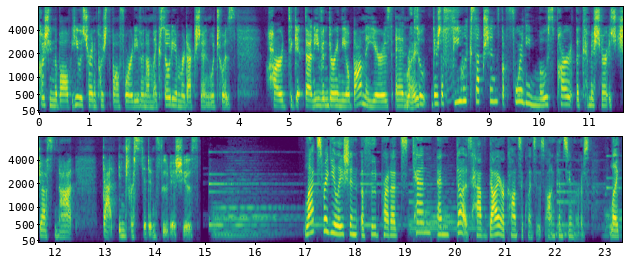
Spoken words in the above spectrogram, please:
pushing the ball. He was trying to push the ball forward even on like sodium reduction, which was hard to get done even during the Obama years. And right. so there's a few exceptions, but for the most part, the commissioner is just not that interested in food issues. Lax regulation of food products can and does have dire consequences on consumers, like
